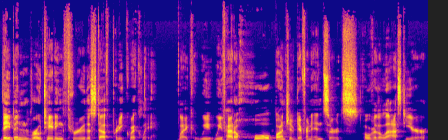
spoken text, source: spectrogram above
they've been rotating through the stuff pretty quickly. Like we we've had a whole bunch of different inserts over the last year.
